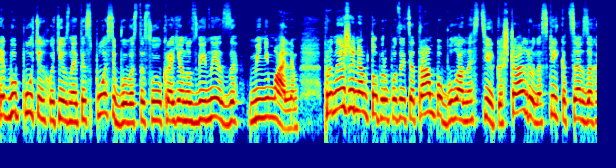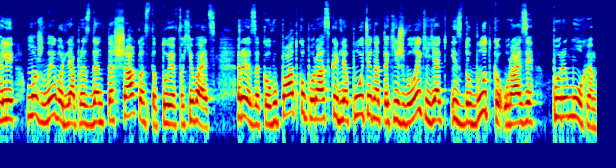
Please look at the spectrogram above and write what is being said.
Якби Путін хотів знайти спосіб вивести свою країну з війни з мінімальним приниженням, то пропозиція Трампа була настільки щедрою, наскільки це взагалі можливо для президента США, констатує фахівець. Ризики у випадку поразки для Путіна такі ж великі, як і здобутки у разі. Перемоги,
